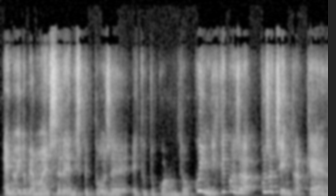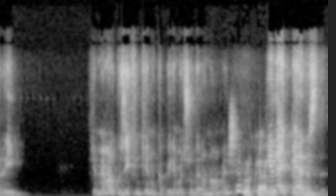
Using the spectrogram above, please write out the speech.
e noi dobbiamo essere rispettose e tutto quanto. Quindi che cosa, cosa c'entra Carrie? Chiamiamolo così finché non capiremo il suo vero nome. Mi sembra che Che lei per, chiami. s-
